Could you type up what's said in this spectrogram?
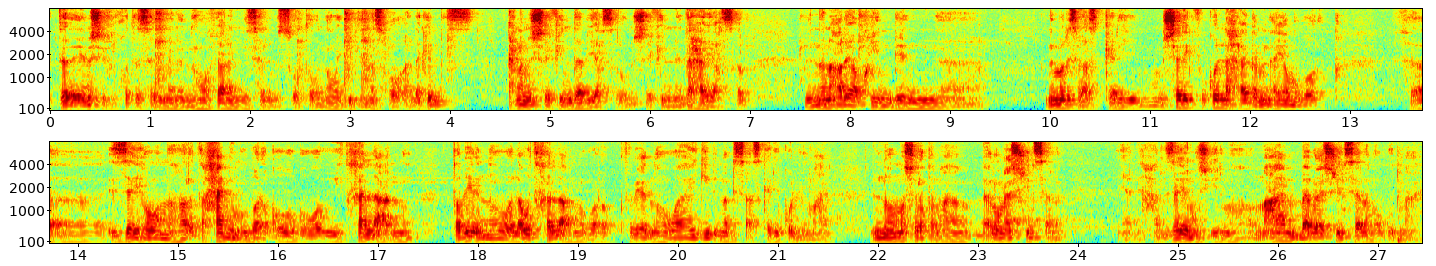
ابتدى يمشي في الخطة السليمة لأن هو فعلا يسلم السلطة وإن هو يجيب للناس حقوقها. لكن بس إحنا مش شايفين ده بيحصل ومش شايفين إن ده هيحصل. لأن أنا على يقين بان إن المجلس العسكري مشارك في كل حاجة من أيام مبارك. فإزاي هو النهارده حامي مبارك وهو جوه ويتخلى عنه؟ طبيعي إن هو لو اتخلى عن مبارك طبيعي إن هو هيجيب المجلس العسكري كله معاه لأن هم شركاء معاه بقالهم 20 سنة. يعني حد زي المشير معاه بقاله 20 سنة موجود معاه.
